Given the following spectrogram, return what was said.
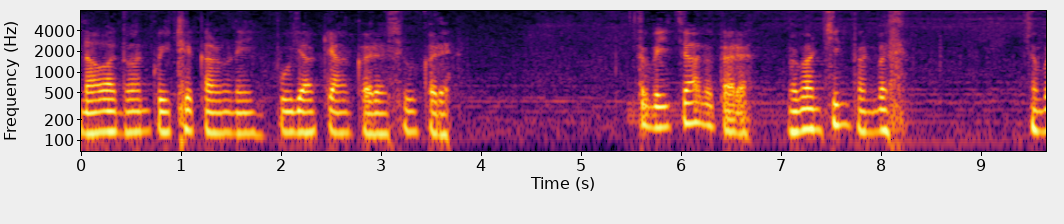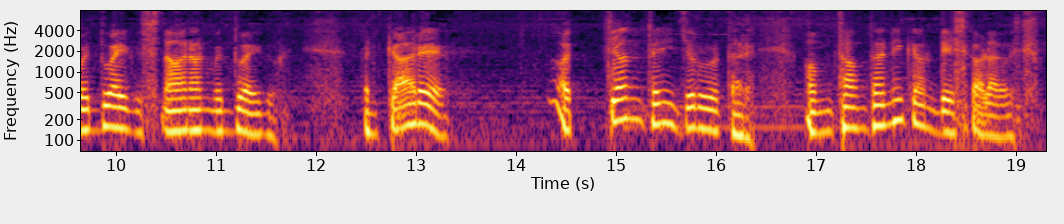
નાવા ધોવાનું કોઈ ઠેકાણું નહીં પૂજા ક્યાં કરે, શું કરે? તો ભાઈ, ચાલો તારે ભગવાન ચિંતન બસ. બધું આવી ગયું, સ્નાન બધું આવી ગયું. પણ ક્યારે? અત્યંત એની જરૂર તારે અમથા અમથા નહીં કહેવાનું દેશકાળ આવ્યો છે.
